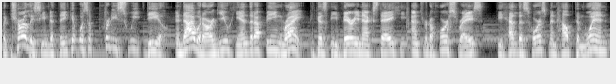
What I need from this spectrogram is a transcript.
but Charlie seemed to think it was a pretty sweet deal. And I would argue he ended up being right, because the very next day he entered a horse race the headless horseman helped him win,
